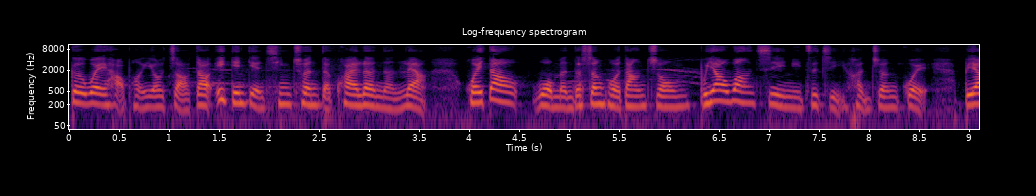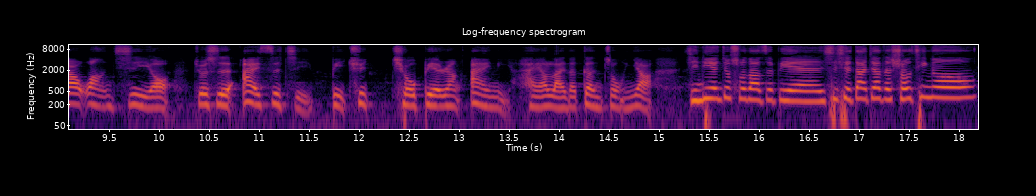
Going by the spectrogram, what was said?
各位好朋友找到一点点青春的快乐能量，回到我们的生活当中。不要忘记你自己很珍贵，不要忘记哦，就是爱自己比去求别人爱你还要来得更重要。今天就说到这边，谢谢大家的收听哦。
